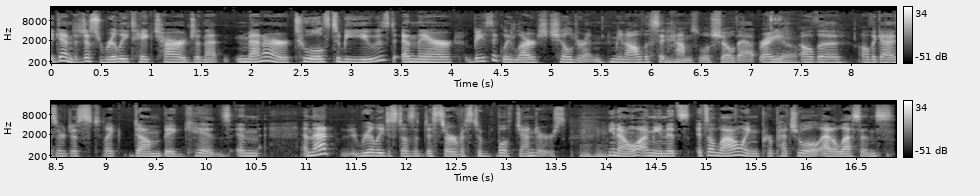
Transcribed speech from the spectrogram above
Again, to just really take charge, and that men are tools to be used, and they're basically large children. I mean, all the sitcoms mm. will show that, right? Yeah. All the all the guys are just like dumb big kids, and and that really just does a disservice to both genders. Mm-hmm. You know, I mean, it's it's allowing perpetual adolescence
